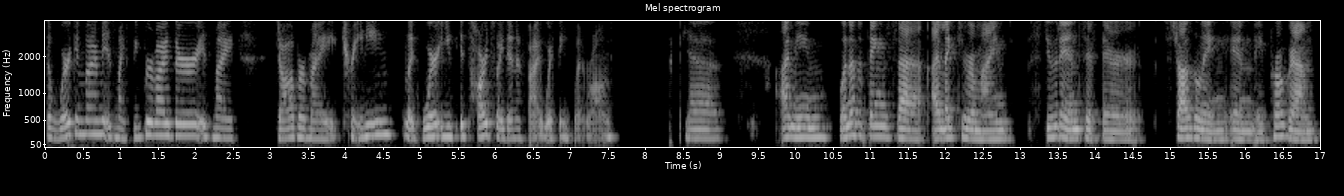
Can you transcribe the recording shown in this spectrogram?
the work environment? Is my supervisor? Is my job or my training? Like where you it's hard to identify where things went wrong. Yeah. I mean, one of the things that I like to remind students if they're struggling in a program,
